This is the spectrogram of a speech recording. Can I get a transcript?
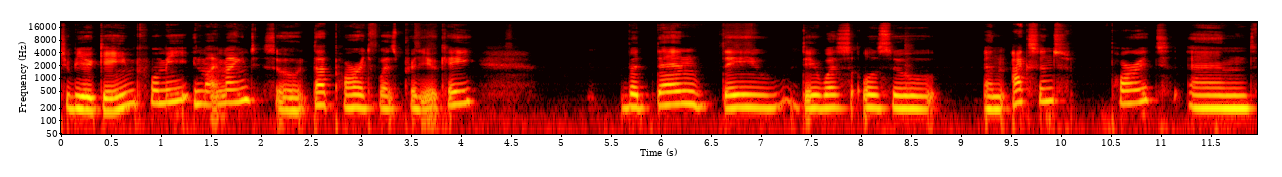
to be a game for me in my mind. So that part was pretty okay. But then they there was also an accent part and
